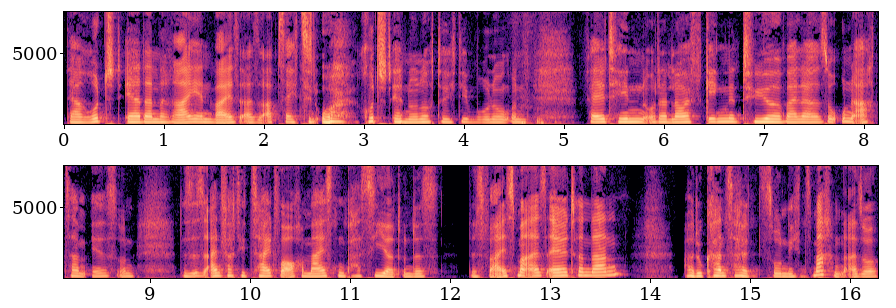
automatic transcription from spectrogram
da rutscht er dann reihenweise, also ab 16 Uhr rutscht er nur noch durch die Wohnung und fällt hin oder läuft gegen eine Tür, weil er so unachtsam ist. Und das ist einfach die Zeit, wo auch am meisten passiert. Und das, das weiß man als Eltern dann. Aber du kannst halt so nichts machen. Also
